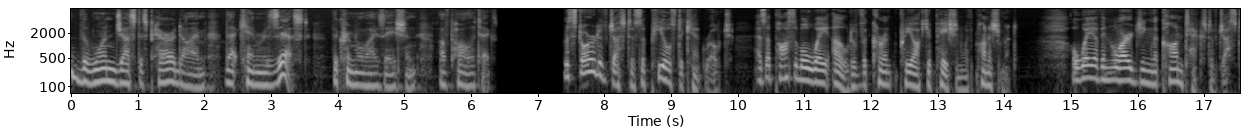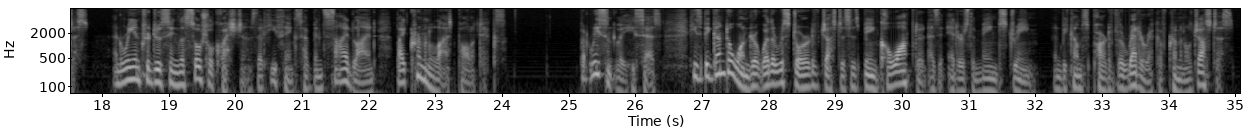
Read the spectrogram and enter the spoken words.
the one justice paradigm that can resist the criminalization of politics. Restorative justice appeals to Kent Roach as a possible way out of the current preoccupation with punishment, a way of enlarging the context of justice and reintroducing the social questions that he thinks have been sidelined by criminalized politics. But recently, he says, he's begun to wonder whether restorative justice is being co opted as it enters the mainstream and becomes part of the rhetoric of criminal justice.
